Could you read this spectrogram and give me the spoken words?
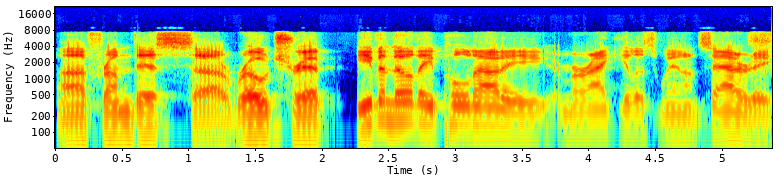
uh, from this uh, road trip. Even though they pulled out a miraculous win on Saturday,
